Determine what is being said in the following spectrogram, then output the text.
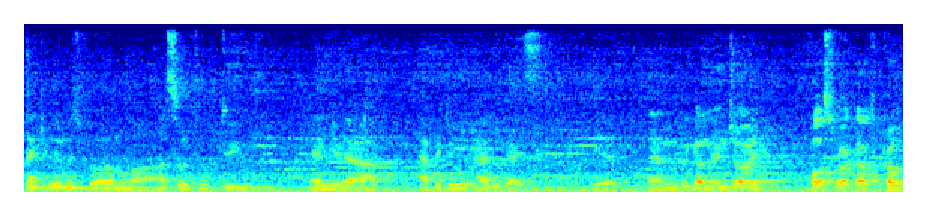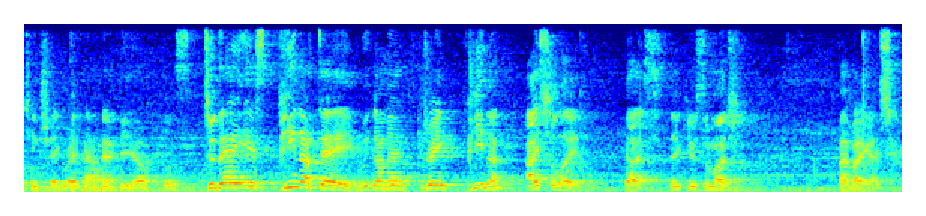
Thank you very much from uh, us also to you, and we are happy to have you guys here. and we're gonna enjoy post-workout protein shake right now. yeah, of course. Today is peanut day. We're gonna drink peanut isolate. Guys, thank you so much. Bye bye guys.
